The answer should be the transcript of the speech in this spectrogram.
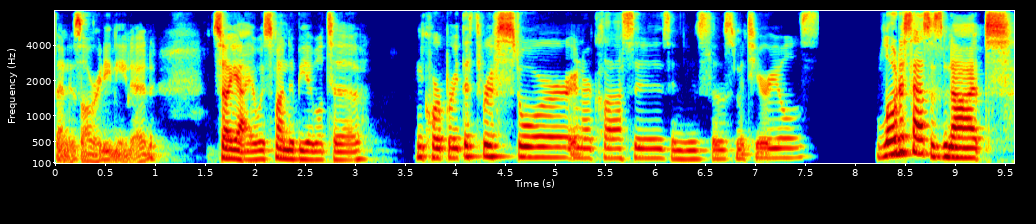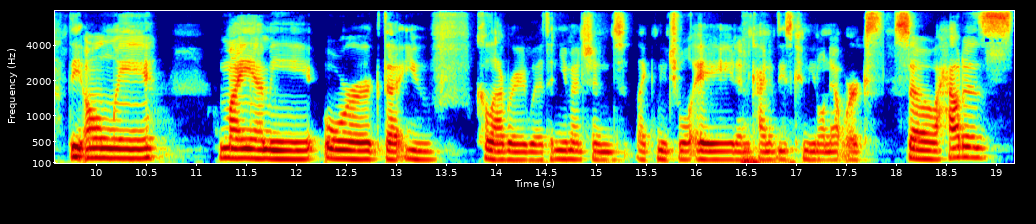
than is already needed so yeah it was fun to be able to incorporate the thrift store in our classes and use those materials. Lotus House is not the only Miami org that you've collaborated with, and you mentioned like mutual aid and kind of these communal networks. So how does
